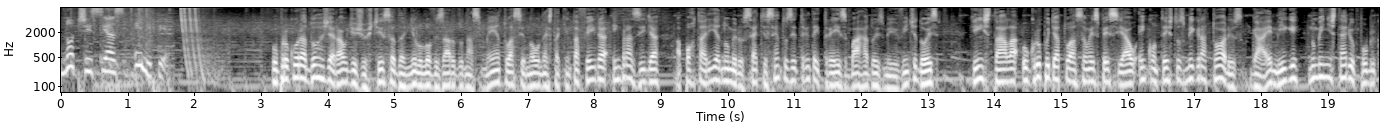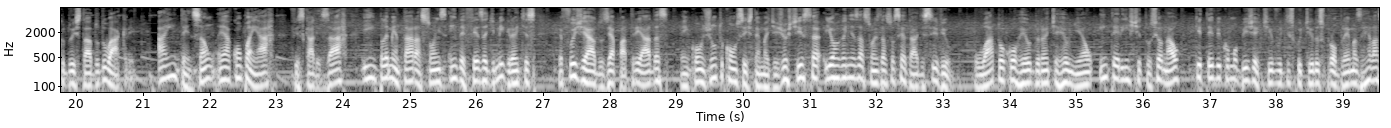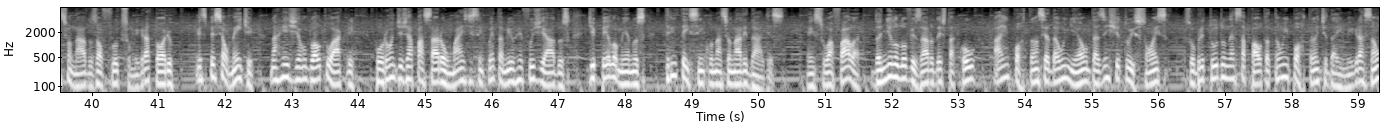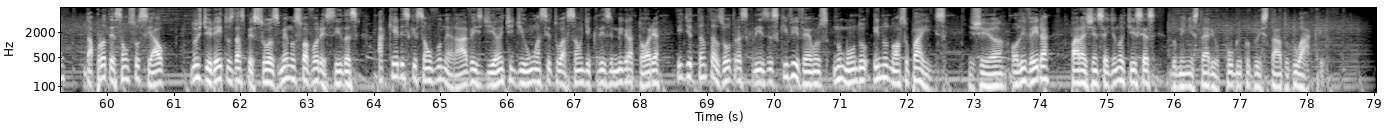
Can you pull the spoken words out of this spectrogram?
Notícias MP. O Procurador-Geral de Justiça Danilo Lovisaro do Nascimento assinou nesta quinta-feira, em Brasília, a portaria número 733/2022, que instala o Grupo de Atuação Especial em Contextos Migratórios, GAEMIG, no Ministério Público do Estado do Acre. A intenção é acompanhar, fiscalizar e implementar ações em defesa de migrantes, refugiados e apatriadas, em conjunto com o sistema de justiça e organizações da sociedade civil. O ato ocorreu durante reunião interinstitucional que teve como objetivo discutir os problemas relacionados ao fluxo migratório, especialmente na região do Alto Acre, por onde já passaram mais de 50 mil refugiados de pelo menos 35 nacionalidades. Em sua fala, Danilo Lovisaro destacou a importância da união das instituições, sobretudo nessa pauta tão importante da imigração, da proteção social, dos direitos das pessoas menos favorecidas, aqueles que são vulneráveis diante de uma situação de crise migratória e de tantas outras crises que vivemos no mundo e no nosso país. Jean Oliveira, para a Agência de Notícias do Ministério Público do Estado do Acre.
